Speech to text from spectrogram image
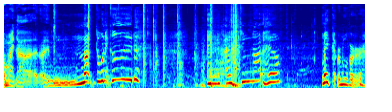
Oh my god, I'm not doing it good. And I do not have makeup remover.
